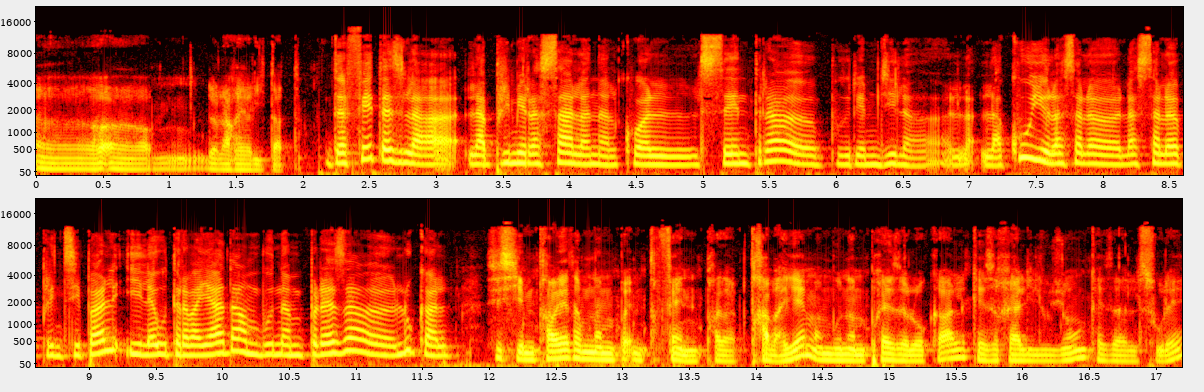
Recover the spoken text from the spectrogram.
uh, uh, de la realitat. De fet, és la, la primera sala en la qual s'entra, podríem dir, la, la, la cull, la sala, la sala principal, i l'heu treballat amb una empresa local. Sí, sí, hem treballat amb una, hem, fent, treballem amb una empresa local, que és Real Illusion, que és el Soler,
